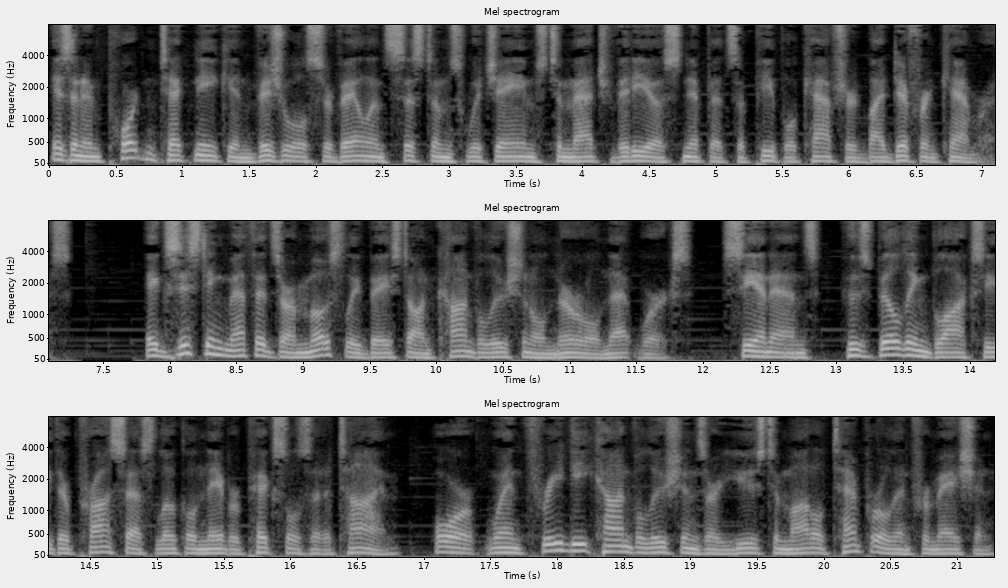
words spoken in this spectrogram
is an important technique in visual surveillance systems which aims to match video snippets of people captured by different cameras. Existing methods are mostly based on convolutional neural networks, CNNs, whose building blocks either process local neighbor pixels at a time, or, when 3D convolutions are used to model temporal information,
